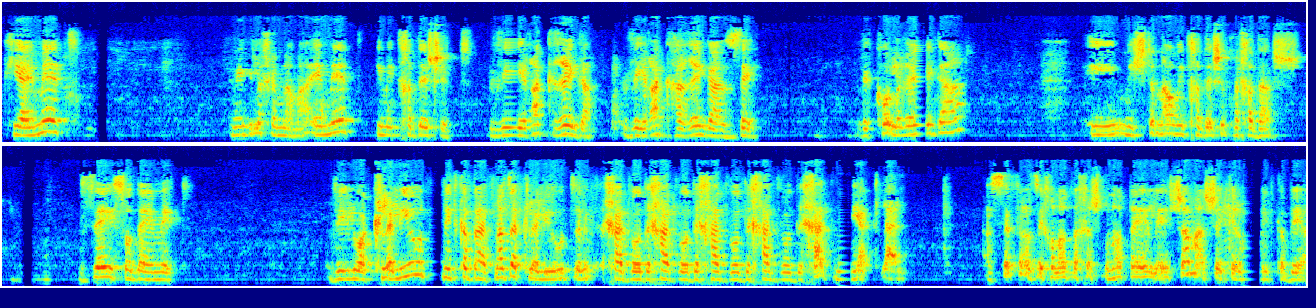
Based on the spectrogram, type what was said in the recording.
כי האמת, אני אגיד לכם למה, האמת היא מתחדשת, והיא רק רגע, והיא רק הרגע הזה. וכל רגע היא משתנה ומתחדשת מחדש. זה יסוד האמת. ואילו הכלליות מתקבעת. מה זה הכלליות? זה אחד ועוד אחד ועוד אחד ועוד אחד ועוד אחד נהיה כלל. הספר הזיכרונות והחשבונות האלה, שם השקר מתקבע.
